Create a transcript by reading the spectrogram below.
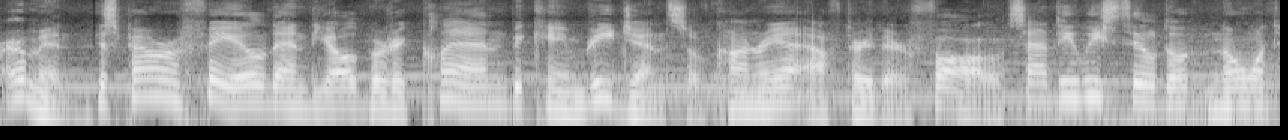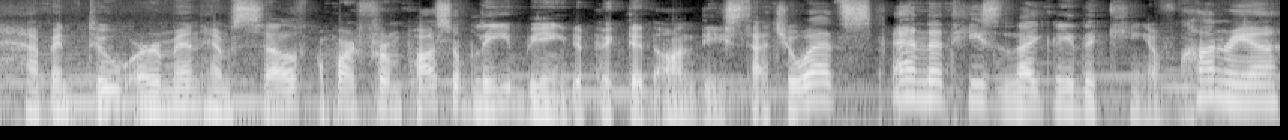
Irmin. His power failed and the Alberic clan became regents of Khaenri'ah after their fall. Sadly, we still don't know what happened to Irmin himself, apart from possibly being depicted on these statuettes, and that he's likely the king of Khaenri'ah,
